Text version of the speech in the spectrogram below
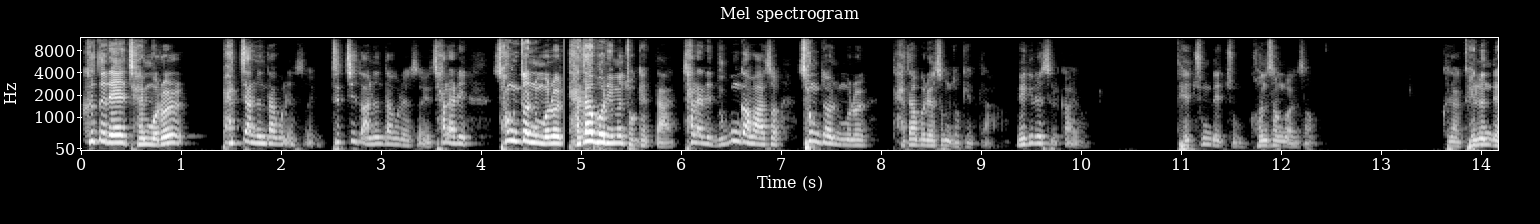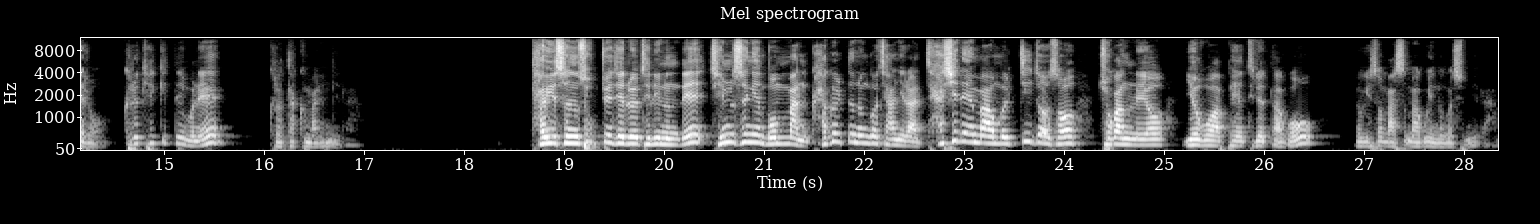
그들의 재물을 받지 않는다고 그랬어요. 듣지도 않는다고 그랬어요. 차라리 성전문을 닫아버리면 좋겠다. 차라리 누군가 와서 성전문을 닫아버렸으면 좋겠다. 왜 그랬을까요? 대충대충 건성건성 그냥 되는 대로 그렇게 했기 때문에 그렇다 그 말입니다. 다윗은 속죄제를 드리는데 짐승의 몸만 각을 뜨는 것이 아니라 자신의 마음을 찢어서 조각내어 여호와 앞에 드렸다고 여기서 말씀하고 있는 것입니다.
